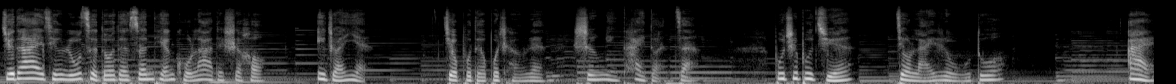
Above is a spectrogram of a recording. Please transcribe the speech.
觉得爱情如此多的酸甜苦辣的时候，一转眼。就不得不承认，生命太短暂，不知不觉就来日无多。爱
